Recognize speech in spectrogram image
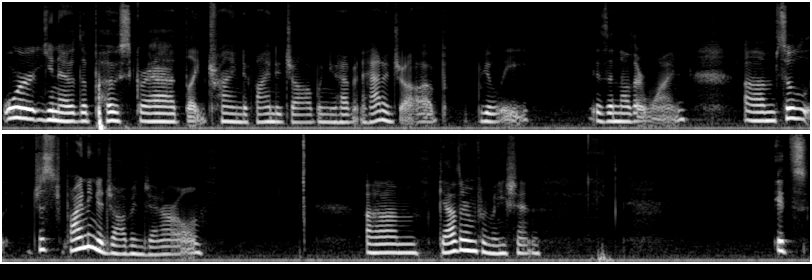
or, you know, the post grad, like trying to find a job when you haven't had a job, really is another one. Um, so, just finding a job in general. Um, gather information. It's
